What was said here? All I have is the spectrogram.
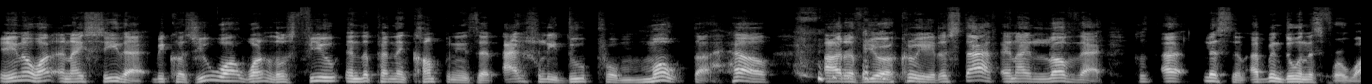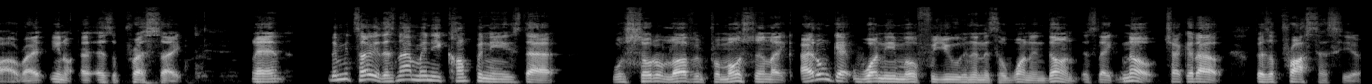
You know what? And I see that because you are one of those few independent companies that actually do promote the hell out of your creative staff. And I love that. Because, uh, listen, I've been doing this for a while, right? You know, as a press site. And let me tell you, there's not many companies that will show the love and promotion. Like, I don't get one email for you and then it's a one and done. It's like, no, check it out there's a process here.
